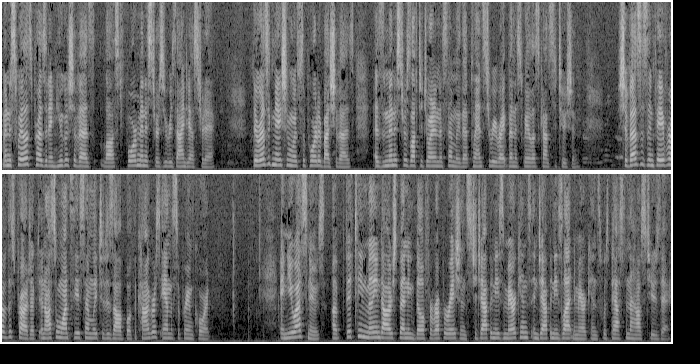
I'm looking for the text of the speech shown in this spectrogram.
Venezuela's President Hugo Chavez lost four ministers who resigned yesterday. Their resignation was supported by Chavez, as the ministers left to join an assembly that plans to rewrite Venezuela's constitution. Chavez is in favor of this project and also wants the assembly to dissolve both the Congress and the Supreme Court. In U.S. news, a $15 million spending bill for reparations to Japanese Americans and Japanese Latin Americans was passed in the House Tuesday.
